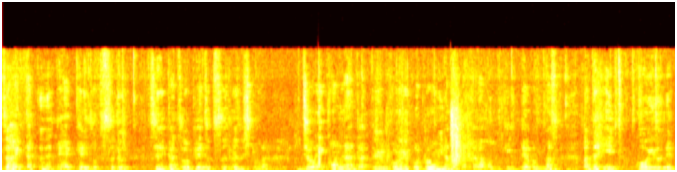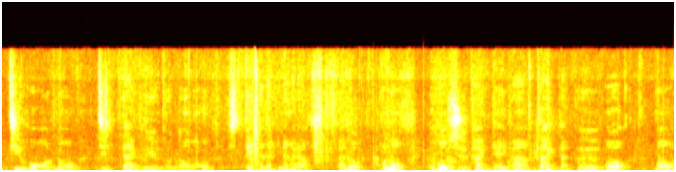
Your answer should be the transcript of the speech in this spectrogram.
在宅で継続する生活を継続する人が非常に困難だというこういうことを皆方からも聞いております、まあ、ぜひこういうね地方の実態ということを知っていただきながらあのこの報酬改定が在宅をもう、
